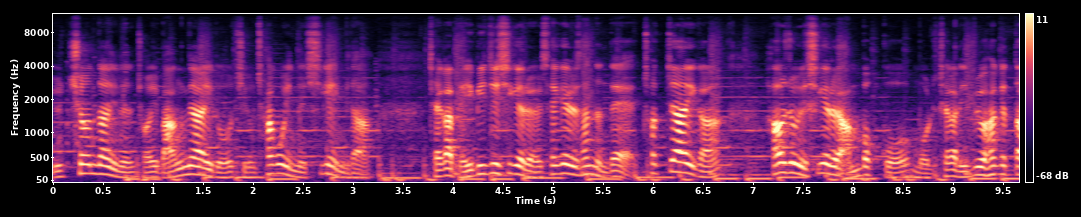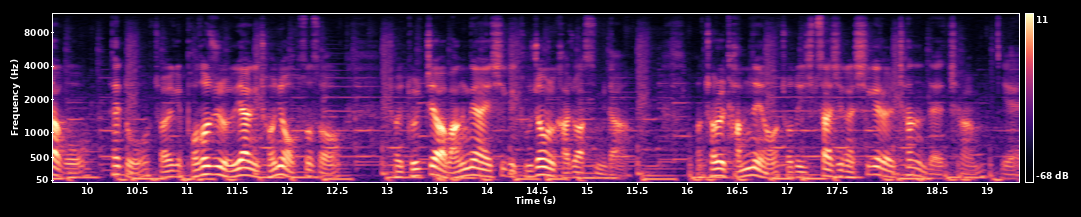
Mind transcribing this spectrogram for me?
유치원 다니는 저희 막내 아이도 지금 차고 있는 시계입니다. 제가 베이비지 시계를 3개를 샀는데 첫째 아이가 하루 종일 시계를 안 벗고 뭐 제가 리뷰하겠다고 해도 저에게 벗어줄 의향이 전혀 없어서 저희 둘째와 막내 아이 시계 두 점을 가져왔습니다. 어, 저를 닮네요. 저도 24시간 시계를 차는데 참 예.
